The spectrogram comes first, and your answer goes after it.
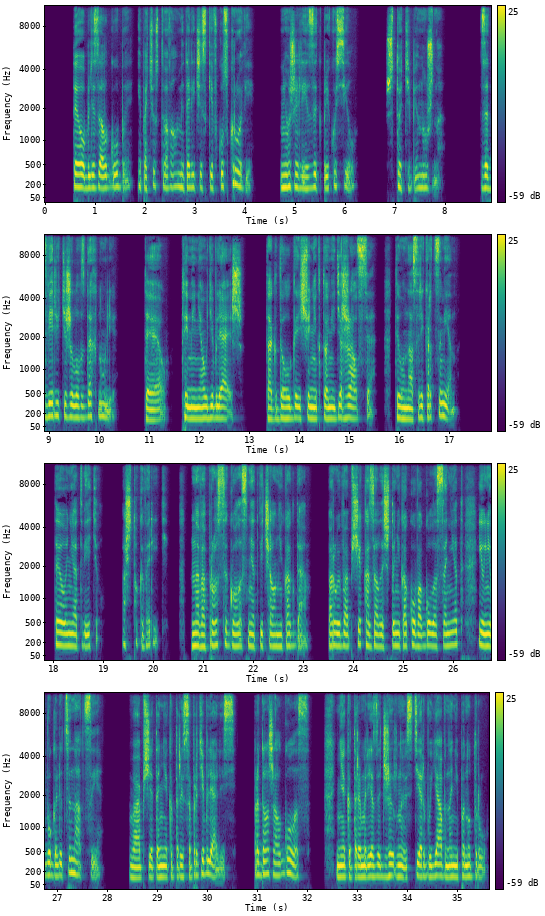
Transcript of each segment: Тео облизал губы и почувствовал металлический вкус крови. Неужели язык прикусил? Что тебе нужно? За дверью тяжело вздохнули. Тео, ты меня удивляешь. Так долго еще никто не держался. Ты у нас рекордсмен. Тео не ответил. А что говорить? На вопросы голос не отвечал никогда. Порой вообще казалось, что никакого голоса нет и у него галлюцинации. «Вообще-то некоторые сопротивлялись», – продолжал голос. «Некоторым резать жирную стерву явно не по нутру».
